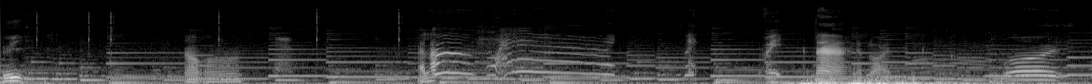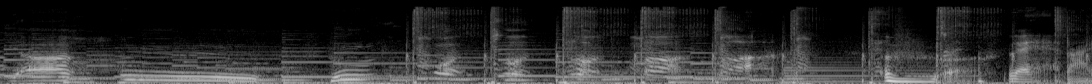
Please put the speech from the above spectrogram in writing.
เฮ้ยเอาเอาอะไรเฮ้ยน้าเรียบร้อยโอ้ยอย่าอืมฮึโอ้ยอย่า แหละตาย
